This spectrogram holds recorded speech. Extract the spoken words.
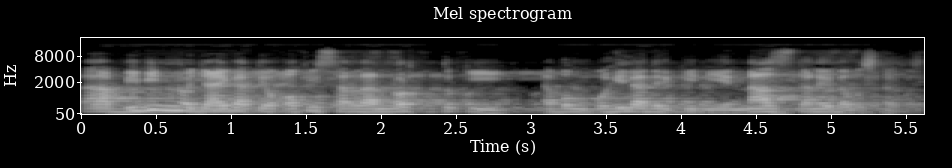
তারা বিভিন্ন জায়গাতে অফিসাররা নর্তকী এবং মহিলাদেরকে নিয়ে নাচ গানের ব্যবস্থা করে।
